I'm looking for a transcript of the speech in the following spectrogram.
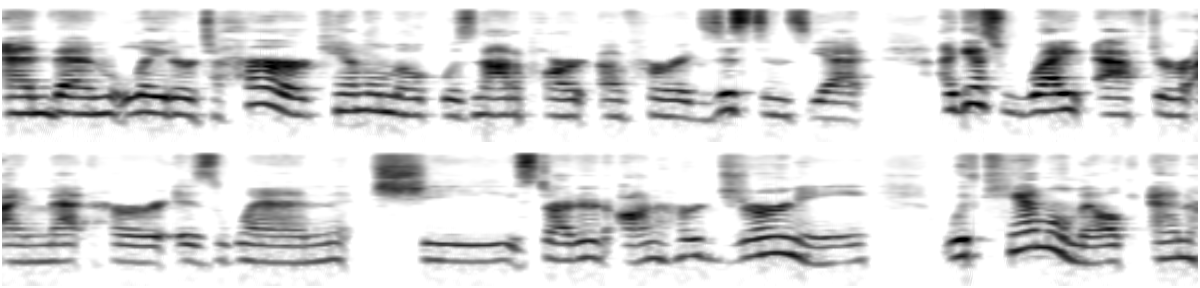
and then later to her camel milk was not a part of her existence yet. I guess right after i met her is when she started on her journey with camel milk and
